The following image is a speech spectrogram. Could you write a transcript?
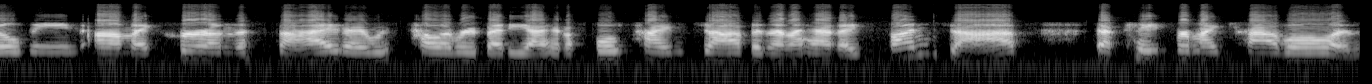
building um, my career on the side. I always tell everybody I had a full time job and then I had a fun job that paid for my travel and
